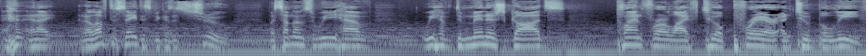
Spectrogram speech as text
And, and I, and I love to say this because it's true but sometimes we have we have diminished God's plan for our life to a prayer and to belief.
